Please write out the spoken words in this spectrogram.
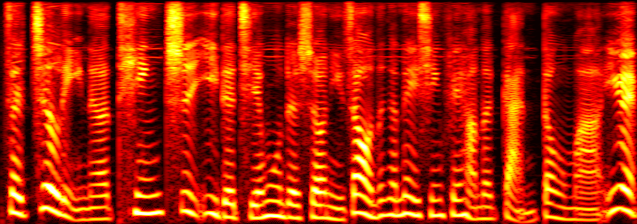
在这里呢听志毅的节目的时候，你知道我那个内心非常的感动吗？因为，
